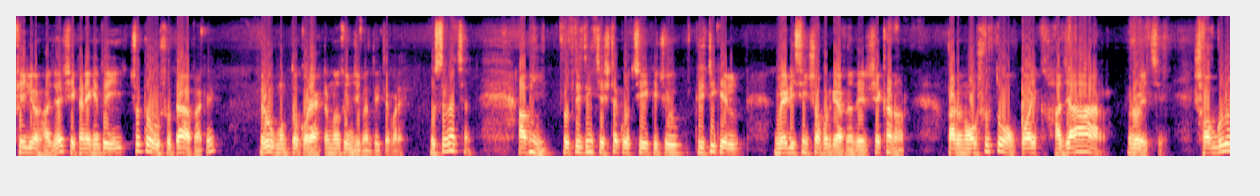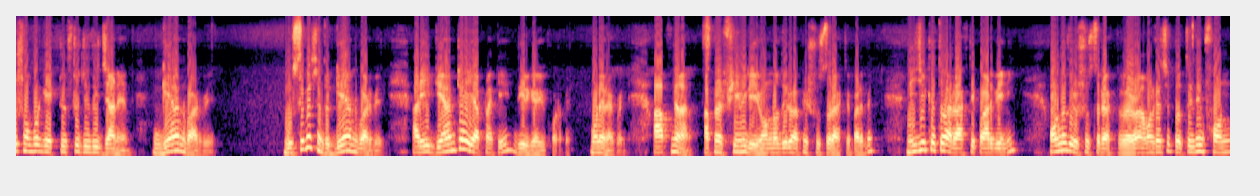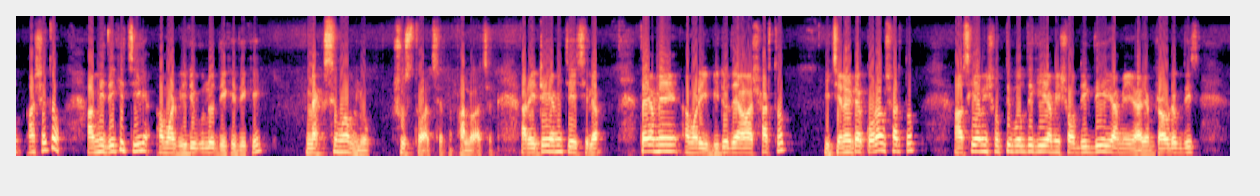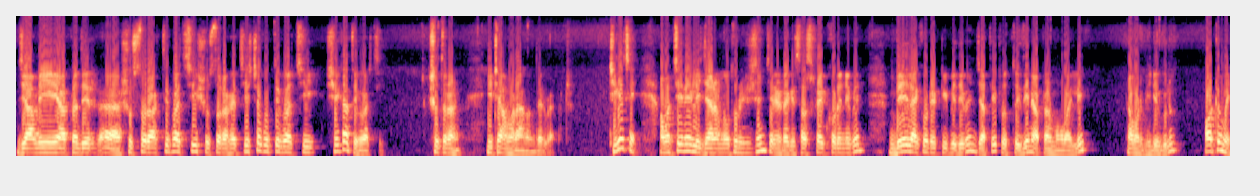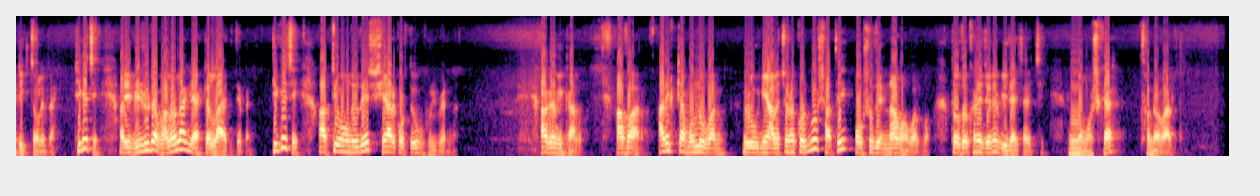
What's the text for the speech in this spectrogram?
ফেলিওর হয়ে যায়, সেখানে কিন্তু এই ছোট ওষুধটা আপনাকে রোগমুক্ত করে একটা নতুন জীবন দিতে পারে। বুঝতে পারছেন? আমি প্রতিদিন চেষ্টা করছি কিছু ক্রিটিক্যাল মেডিসিন সম্পর্কে আপনাদের শেখানোর, কারণ ওষুধ তো কয়েক হাজার রয়েছে। সবগুলো সম্পর্কে একটু একটু যদি জানেন, জ্ঞান বাড়বে। বুঝতে পারছেন তো? জ্ঞান বাড়বে। আর এই জ্ঞানটাই আপনাকে দীর্ঘায়ু করবে। মনে রাখবেন, আপনার আপনার ফ্যামিলির অন্যদেরও আপনি সুস্থ রাখতে পারবেন। নিজেকে তো আর রাখতে পারবেনই। অন্যদেরও সুস্থ রাখতে পারবেন আমার কাছে প্রত্যেকদিন ফোন আসে তো। আমি দেখেছি আমার ভিডিওগুলো দেখে দেখে ম্যাক্সিমাম লোক সুস্থ আছেন, ভালো আছেন। আর এটাই আমি চেয়েছিলাম। তাই আমি আমার এই ভিডিও দেওয়া সার্থক, এই চ্যানেলটা করাও সার্থক। আজকে আমি সত্যি বলতে গিয়ে আমি সব দিক দিয়ে আমি I am proud of this যে আমি আপনাদের সুস্থ রাখতে পারছি, সুস্থ রাখার চেষ্টা করতে পারছি, শেখাতে পারছি। সুতরাং এটা আমার আনন্দের ব্যাপার। ঠিক আছে? আমার চ্যানেলে যারা নতুন এসেছেন চ্যানেলটাকে সাবস্ক্রাইব করে নেবেন বেল আইকনটা টিপে দেবেন, যাতে প্রত্যেকদিন আপনার মোবাইলে আমার ভিডিওগুলো অটোমেটিক চলে যায়। ঠিক আছে? আর এই ভিডিওটা ভালো লাগলে একটা লাইক দেবেন। ঠিক আছে? আত্মীয় বন্ধুদের শেয়ার করতেও ভুলবেন না। আগামীকাল আবার আরেকটা মূল্যবান রোগ নিয়ে আলোচনা করব, সাথে ওষুধের নামও বলব। ততক্ষণের জন্য বিদায় চাইছি। নমস্কার, ধন্যবাদ।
